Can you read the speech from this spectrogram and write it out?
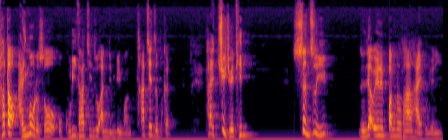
他到癌末的时候，我鼓励他进入安宁病房，他坚持不肯，他也拒绝听，甚至于人家愿意帮助他，他也不愿意，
